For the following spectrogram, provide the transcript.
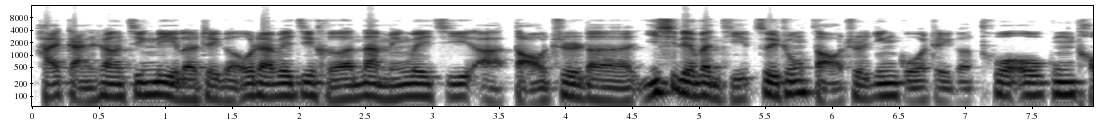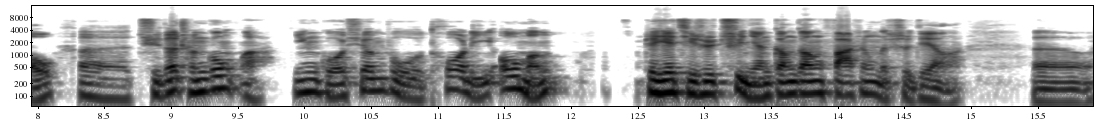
还赶上经历了这个欧债危机和难民危机啊，导致的一系列问题，最终导致英国这个脱欧公投呃取得成功啊，英国宣布脱离欧盟，这些其实去年刚刚发生的事件啊。呃，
